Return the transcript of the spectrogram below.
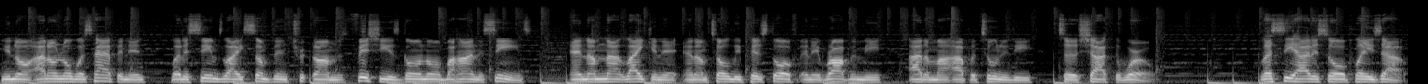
You know, I don't know what's happening, but it seems like something um, fishy is going on behind the scenes. And I'm not liking it. And I'm totally pissed off. And they're robbing me out of my opportunity to shock the world. Let's see how this all plays out.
